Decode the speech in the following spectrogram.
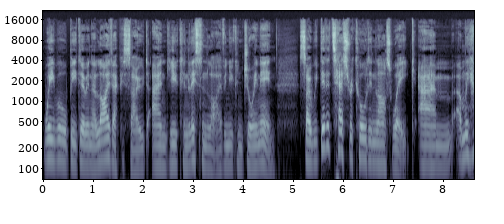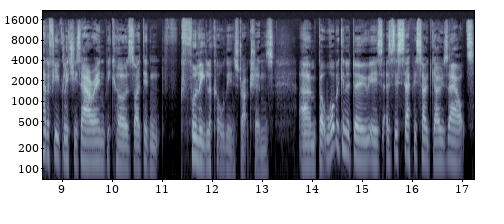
we will be doing a live episode and you can listen live and you can join in. So we did a test recording last week um, and we had a few glitches our end because I didn't fully look at all the instructions. Um, but what we're going to do is, as this episode goes out,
